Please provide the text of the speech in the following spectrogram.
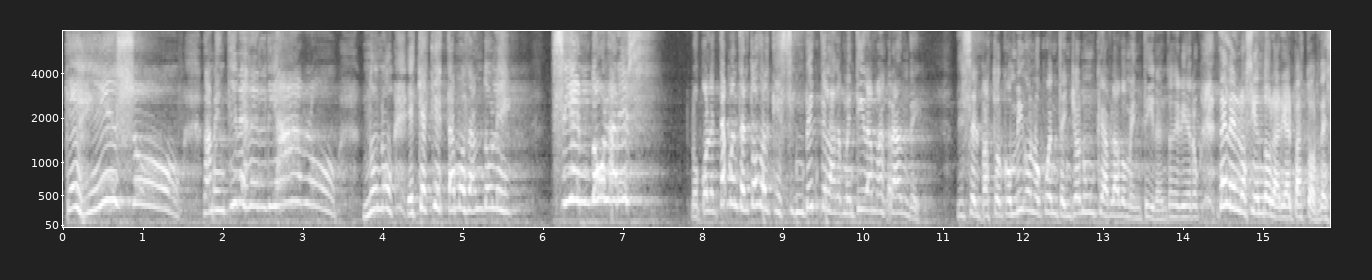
¿qué es eso? La mentira es del diablo. No, no, es que aquí estamos dándole 100 dólares. Lo colectamos entre todos el que se invente la mentira más grande. Dice el pastor, conmigo no cuenten, yo nunca he hablado mentira. Entonces dijeron, denle los 100 dólares al pastor. Todos.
